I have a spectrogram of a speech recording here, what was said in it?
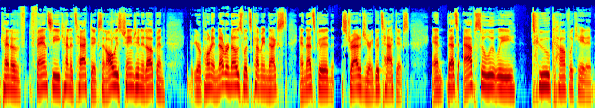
kind of fancy kind of tactics and always changing it up and your opponent never knows what's coming next and that's good strategy or good tactics. And that's absolutely too complicated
